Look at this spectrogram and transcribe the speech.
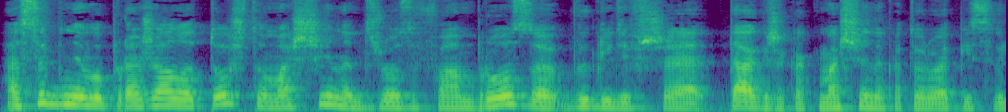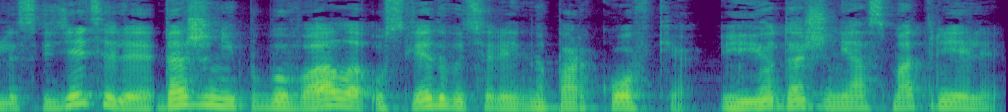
Особенно его поражало то, что машина Джозефа Амброза, выглядевшая так же, как машина, которую описывали свидетели, даже не побывала у следователей на парковке, и ее даже не осмотрели.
